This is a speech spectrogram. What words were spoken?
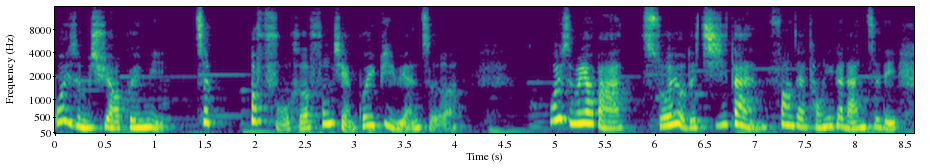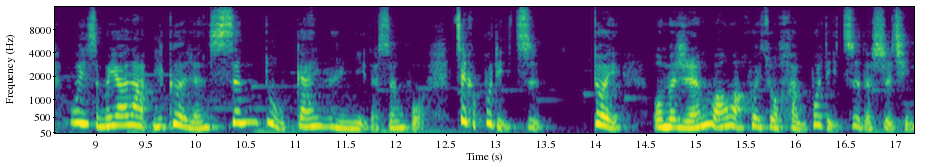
为什么需要闺蜜？这不符合风险规避原则。为什么要把所有的鸡蛋放在同一个篮子里？为什么要让一个人深度干预你的生活？这个不理智。对我们人往往会做很不理智的事情，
